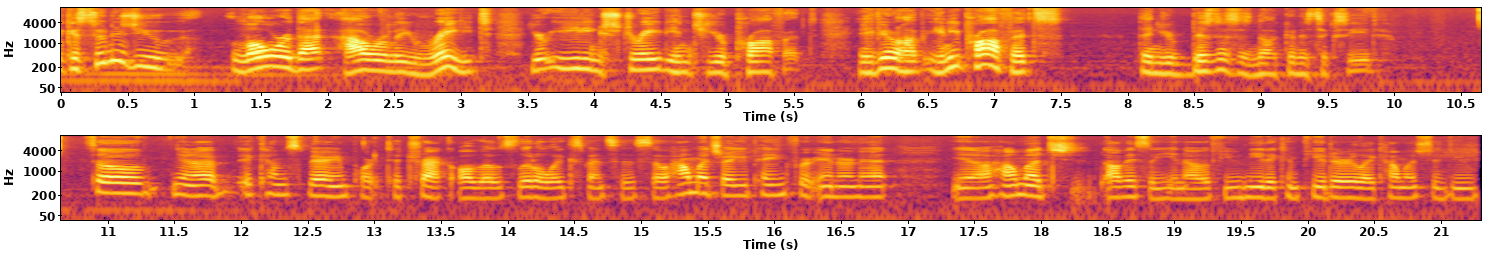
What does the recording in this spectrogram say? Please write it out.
Because as soon as you lower that hourly rate, you're eating straight into your profit. And if you don't have any profits, then your business is not going to succeed. So, you know, it comes very important to track all those little expenses. So, how much are you paying for internet? You know, how much, obviously, you know, if you need a computer, like how much did you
